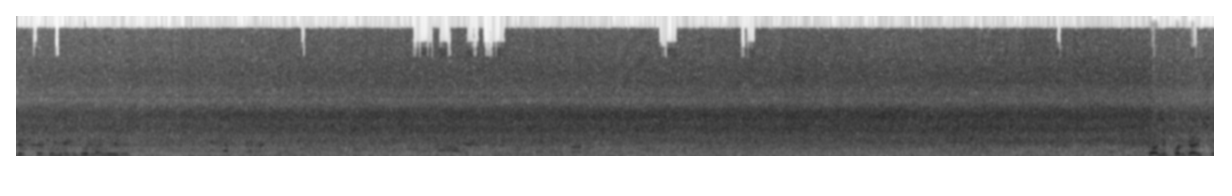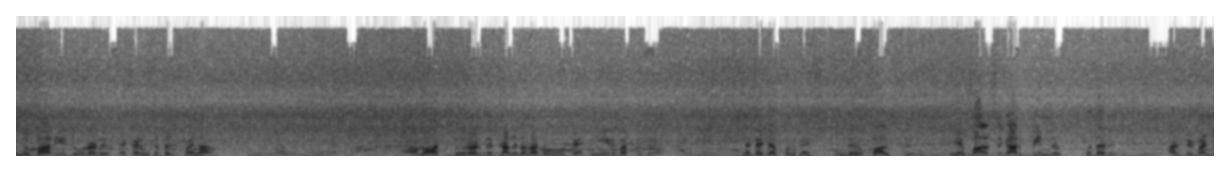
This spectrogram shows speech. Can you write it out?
ತಿರ್ತು ಗುಂಡಿಗೆ ಬುರ್ನ ನೀರು. ಸೋನಿಪ್ಪರ್ ಗಾಯ್ಸ್ ಒಂದು ಬಾರಿ ದೂರಡು ಎಕಡೆಂತ ತೊಜ್ಪೈನ ಆ ವಾಟ್ ದೂರಡ್ದು ಕಲ್ಲದ ನಡುಟೆ ನೀರು ಬತ್ತದು ನೆಟೆ ಜಪ್ಪುಂಡು ಗೈಸ್ ಒಂದು ಫಾಲ್ಸ್ ಈ ಫಾಲ್ಸ್ಗೆ ಅರ್ಬಿಂದು ಕುದರು. ಅರ್ಬಿ ಬಂಡ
